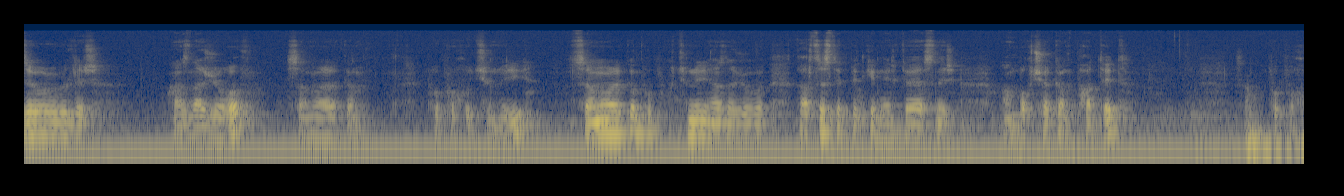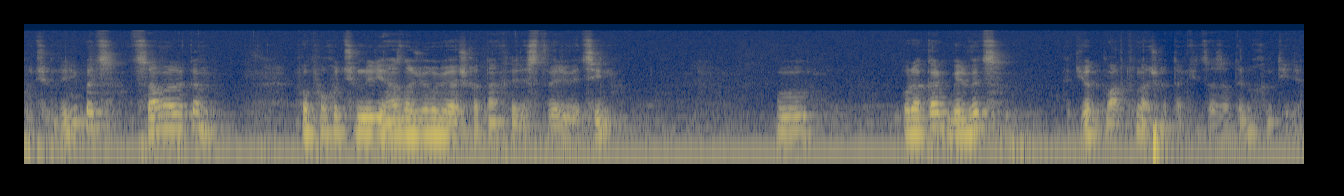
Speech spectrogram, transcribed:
ձևավորվել էր հանձնաժողով համարական փոփոխությունների համարական փոփոխությունների հանձնաժողովը կարծես թե պետք է ներկայացներ ամբողջական փաթեթ փոփոխությունների, բայց համարական փոփոխությունների հանձնաժողովի աշխատանքները ստվերվեցին ու օրակարգ բերվեց 7 մարդուն աշխատանքից ազատելու խնդիրը։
